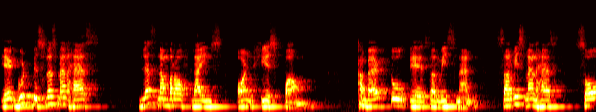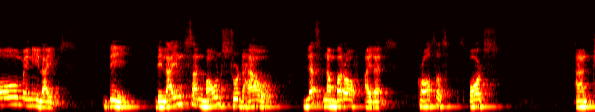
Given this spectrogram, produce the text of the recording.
A good businessman has less number of lines on his palm compared to a serviceman. Serviceman has so many lines. The, the lines and mounts should have less number of islands, crosses, spots, and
